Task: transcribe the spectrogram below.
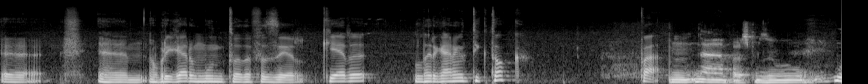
eh, eh, obrigar o mundo todo a fazer, que era largarem o TikTok. Pá, Hum, Não, pois, mas o, o,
